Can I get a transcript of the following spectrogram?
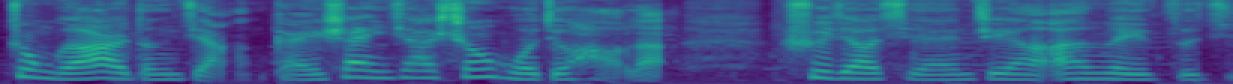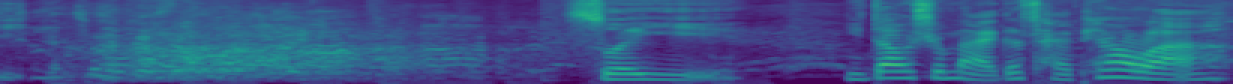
中个二等奖，改善一下生活就好了。睡觉前这样安慰自己。所以你倒是买个彩票啊！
